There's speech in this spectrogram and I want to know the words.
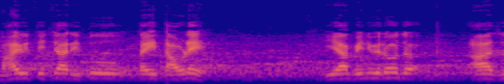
महायुतीच्या रितूताई तावडे या बिनविरोध आज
